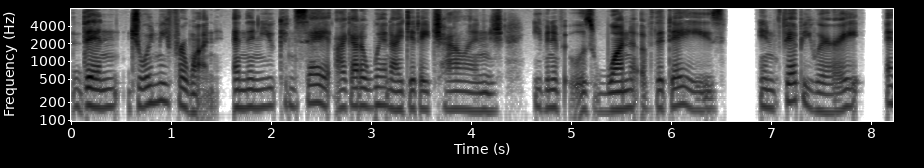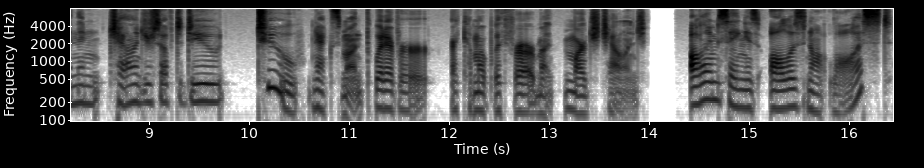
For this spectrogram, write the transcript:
Then join me for one. And then you can say, I got a win. I did a challenge, even if it was one of the days in February. And then challenge yourself to do two next month, whatever I come up with for our March challenge. All I'm saying is, all is not lost.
